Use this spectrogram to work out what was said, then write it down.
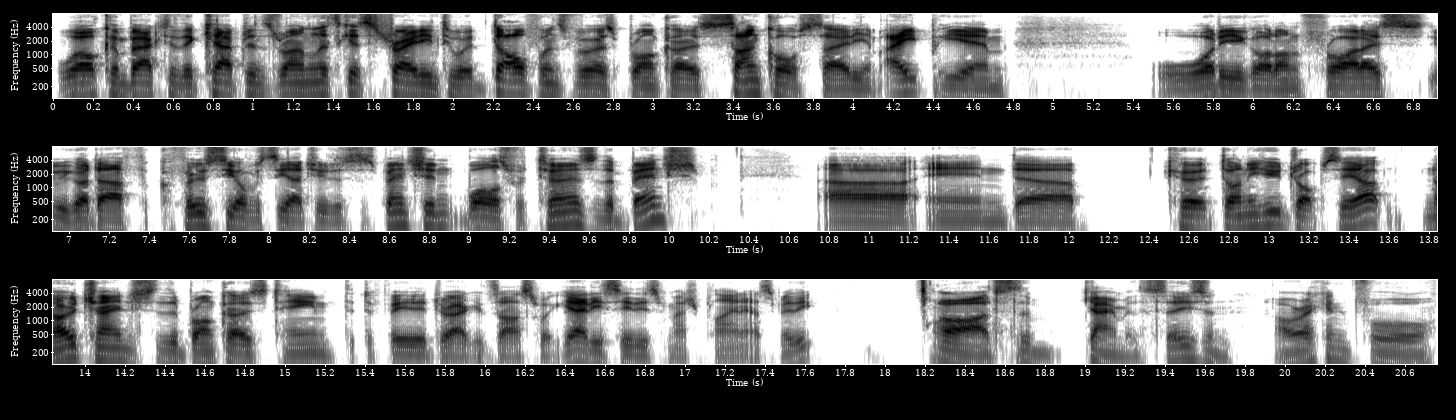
Welcome back to the Captain's Run. Let's get straight into it. Dolphins versus Broncos, Suncorp Stadium, 8 p.m. What do you got on Fridays? We got uh, Kaufusi obviously out due to suspension. Wallace returns to the bench, uh, and uh, Kurt Donoghoe drops out. No changes to the Broncos team that defeated Dragons last week. How do you see this match playing out, Smithy? Oh, it's the game of the season, I reckon, for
